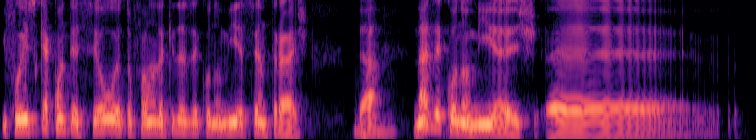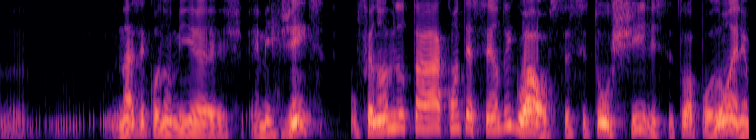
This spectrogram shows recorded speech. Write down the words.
E foi isso que aconteceu, eu estou falando aqui das economias centrais. Tá? Uhum. Nas economias. É, nas economias emergentes, o fenômeno está acontecendo igual. Você citou o Chile, citou a Polônia.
